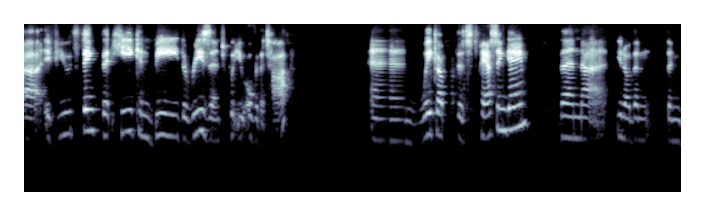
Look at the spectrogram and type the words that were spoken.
uh, if you think that he can be the reason to put you over the top and wake up this passing game, then uh, you know then then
